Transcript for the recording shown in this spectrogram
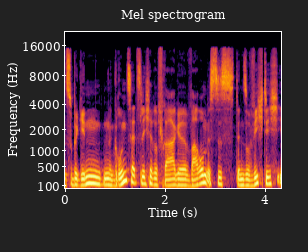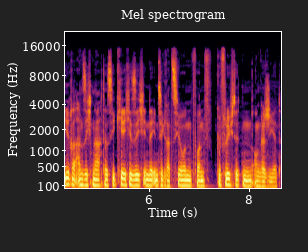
Zu Beginn eine grundsätzlichere Frage. Warum ist es denn so wichtig, Ihrer Ansicht nach, nach, dass die Kirche sich in der Integration von Geflüchteten engagiert?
